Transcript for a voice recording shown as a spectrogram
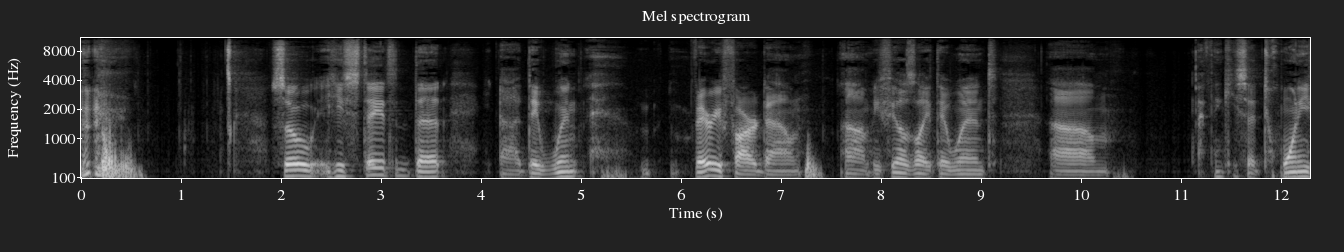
so he stated that uh, they went very far down. Um, he feels like they went, um, I think he said 20,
